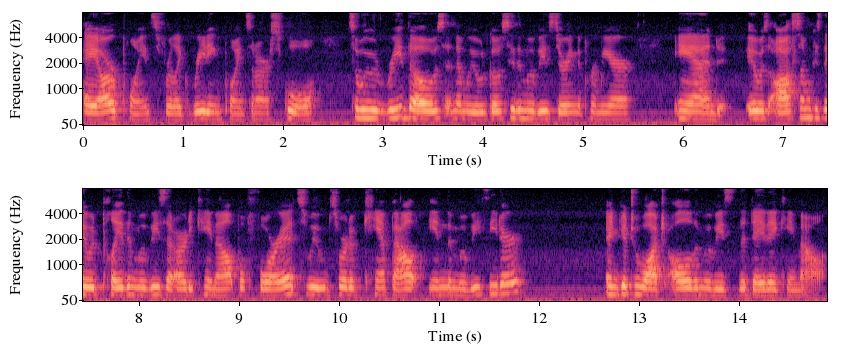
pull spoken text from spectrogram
AR points, for like reading points in our school. So we would read those and then we would go see the movies during the premiere. And it was awesome because they would play the movies that already came out before it. So we would sort of camp out in the movie theater and get to watch all of the movies the day they came out.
